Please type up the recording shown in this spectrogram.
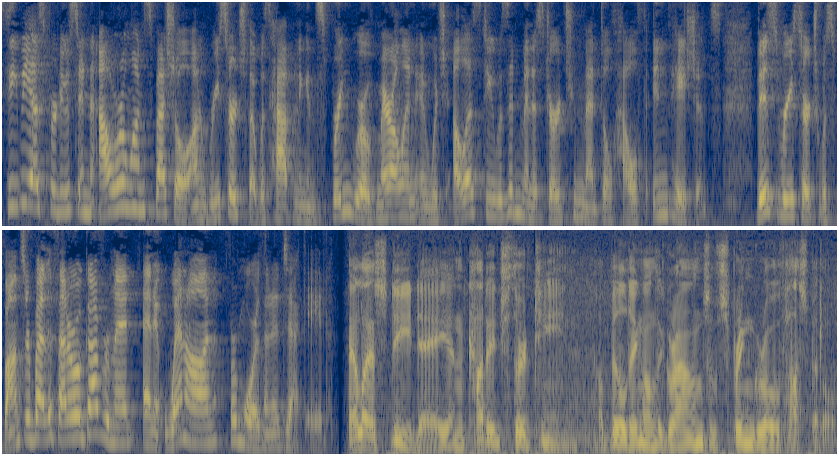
CBS produced an hour long special on research that was happening in Spring Grove, Maryland, in which LSD was administered to mental health inpatients. This research was sponsored by the federal government and it went on for more than a decade. LSD Day in Cottage 13, a building on the grounds of Spring Grove Hospital.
